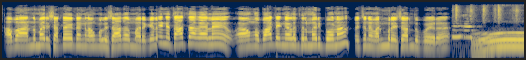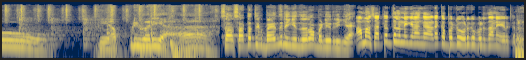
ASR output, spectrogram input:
அப்ப அந்த மாதிரி சட்டத்திட்டங்கள் அவங்களுக்கு சாதகமா இருக்கு எங்க தாத்தா காலம் அவங்க பாட்டன் காலத்துல மாதிரி போனா பிரச்சனை வன்முறை சார்ந்து போயிடும் ஓ. நீ அப்படி வரியா? ச- சட்டத்துக்கு பயந்து நீங்க இதெல்லாம் பண்ணிடுறீங்க. ஆமா சட்டத்துல இன்னைக்கு நாங்க அடக்கப்பட்டு ஒடுக்கப்பட்டு தானே இருக்கிறோம்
